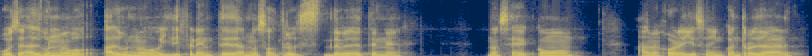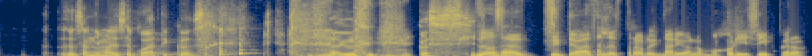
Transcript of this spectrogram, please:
o sea, algo nuevo, algo nuevo y diferente a nosotros debe de tener. No sé, cómo a lo mejor ellos saben controlar los animales acuáticos. algo cosas así. O sea, si te vas a lo extraordinario, a lo mejor y sí, pero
